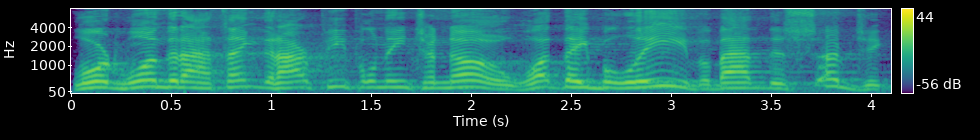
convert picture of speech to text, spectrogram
Lord, one that I think that our people need to know what they believe about this subject.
